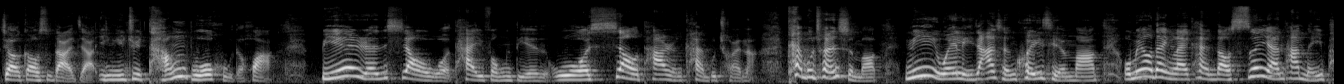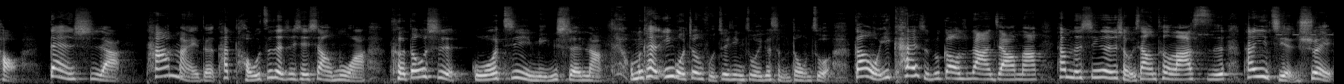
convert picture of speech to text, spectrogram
就要告诉大家，引一句唐伯虎的话。别人笑我太疯癫，我笑他人看不穿呐、看不穿什么？你以为李嘉诚亏钱吗？我们要带你来看到，虽然他没跑，但是啊。他买的、他投资的这些项目啊，可都是国计民生呐。我们看英国政府最近做一个什么动作？刚刚我一开始不是告诉大家吗？他们的新任首相特拉斯，他一减税，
